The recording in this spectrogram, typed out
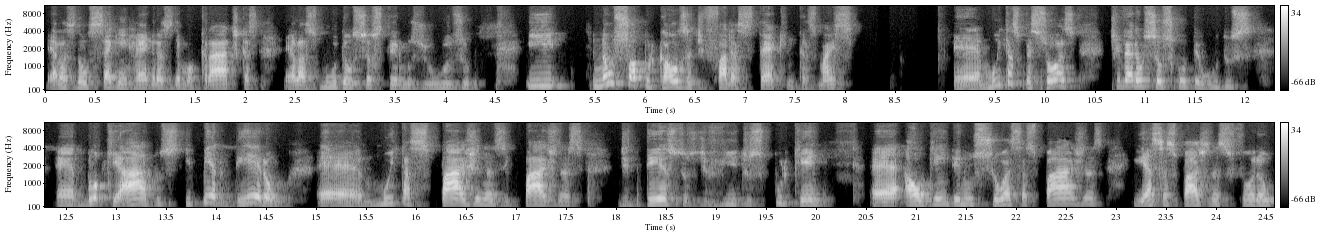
Elas não seguem regras democráticas, elas mudam seus termos de uso. E não só por causa de falhas técnicas, mas é, muitas pessoas tiveram seus conteúdos é, bloqueados e perderam é, muitas páginas e páginas de textos, de vídeos, porque é, alguém denunciou essas páginas e essas páginas foram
